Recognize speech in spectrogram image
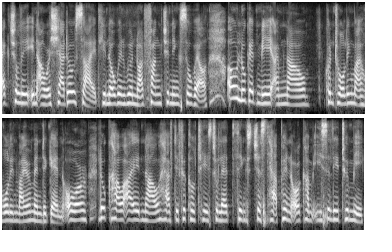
actually in our shadow side, you know, when we're not functioning so well. Oh, look at me, I'm now controlling my whole environment again. Or look how I now have difficulties to let things just happen or come easily to me.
